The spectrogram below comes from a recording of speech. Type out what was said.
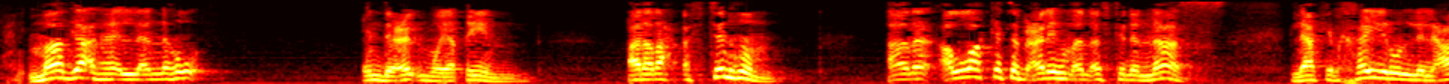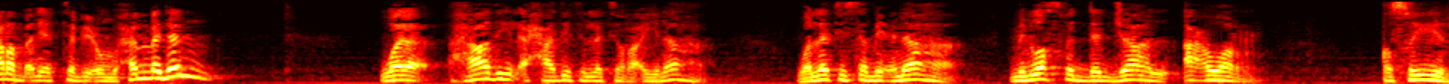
يعني ما قالها إلا أنه عنده علم ويقين. أنا راح أفتنهم. أنا الله كتب عليهم أن أفتن الناس. لكن خير للعرب أن يتبعوا محمدا وهذه الأحاديث التي رأيناها والتي سمعناها من وصف الدجال أعور قصير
